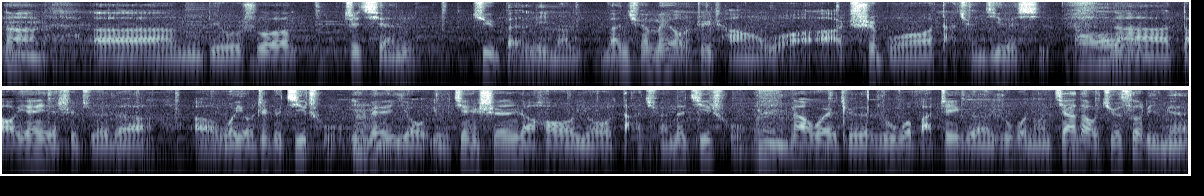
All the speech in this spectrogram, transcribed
那、嗯呃，比如说之前剧本里面完全没有这场我、啊赤膊打拳击的戏。哦那导演也是觉得，呃，我有这个基础，因为有有健身，然后有打拳的基础。嗯那我也觉得，如果把这个如果能加到角色里面，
